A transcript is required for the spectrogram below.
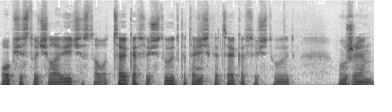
общества, человечества. Вот церковь существует, католическая церковь существует уже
